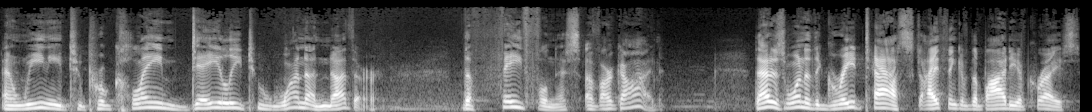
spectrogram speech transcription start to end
and we need to proclaim daily to one another the faithfulness of our God. That is one of the great tasks, I think, of the body of Christ.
